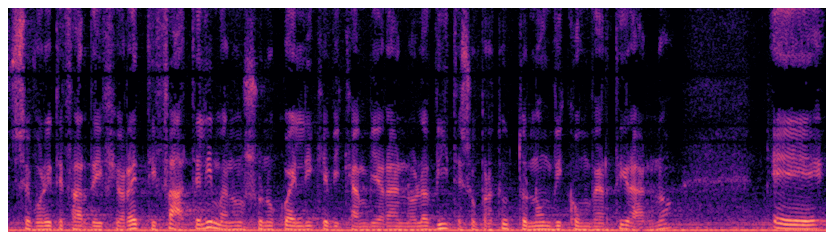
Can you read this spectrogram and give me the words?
se volete fare dei fioretti fateli, ma non sono quelli che vi cambieranno la vita e soprattutto non vi convertiranno. E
